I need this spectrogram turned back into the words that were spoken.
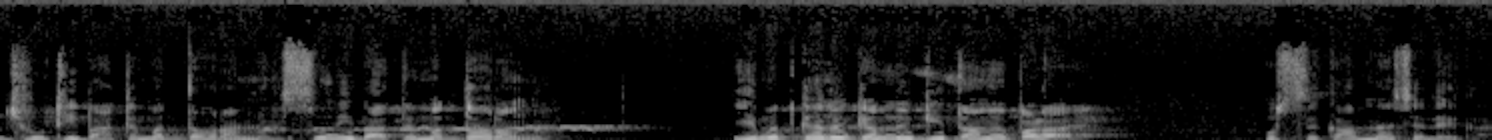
झूठी बातें मत दोहराना, सुनी बातें मत दोहराना। ये मत कहना कि हमने गीता में पढ़ा है। उससे काम ना चलेगा।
